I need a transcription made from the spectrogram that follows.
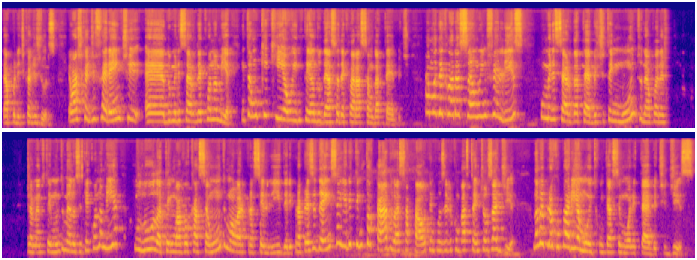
da política de juros. Eu acho que é diferente é, do Ministério da Economia. Então, o que, que eu entendo dessa declaração da Tebet? É uma declaração infeliz. O Ministério da Tebet tem muito, né, o planejamento planejamento tem muito menos que economia. O Lula tem uma vocação muito maior para ser líder e para a presidência, e ele tem tocado essa pauta, inclusive com bastante ousadia. Não me preocuparia muito com o que a Simone Tebet diz.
